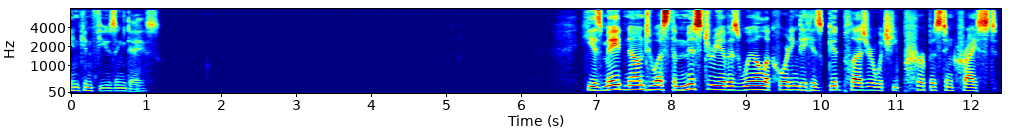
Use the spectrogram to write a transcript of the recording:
in confusing days. He has made known to us the mystery of his will according to his good pleasure, which he purposed in Christ,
